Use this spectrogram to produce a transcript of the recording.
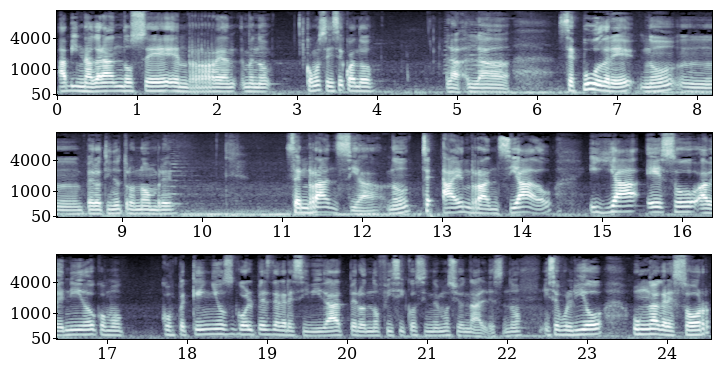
avinagrándose, en... bueno, ¿cómo se dice cuando la, se pudre, ¿no? Mm, pero tiene otro nombre. Se enrancia, ¿no? Se ha enranciado y ya eso ha venido como con pequeños golpes de agresividad, pero no físicos, sino emocionales, ¿no? Y se volvió un agresor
